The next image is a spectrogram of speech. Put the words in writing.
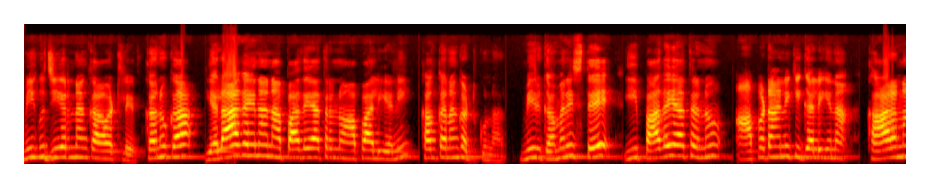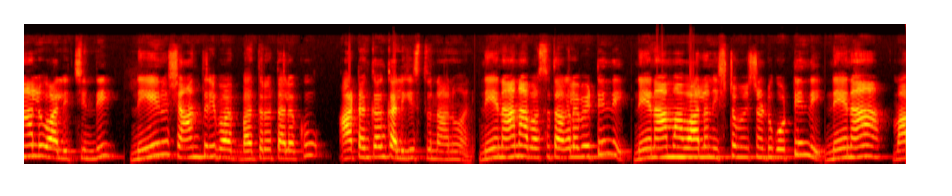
మీకు జీర్ణం కావట్లేదు. కనుక ఎలాగైనా నా పాదయాత్రను ఆపాలి అని కంకణం కట్టుకున్నారు. మీరు గమనిస్తే ఈ పాదయాత్రను ఆపడానికి కలిగిన కారణాలు వాళ్ళు ఇచ్చింది నేను శాంతి భ- భద్రతలకు ఆటంకం కలిగిస్తున్నాను అని. నేనా నా బస్సు తగలబెట్టింది? నేనా మా వాళ్ళని ఇష్టం వచ్చినట్టు కొట్టింది? నేనా మా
